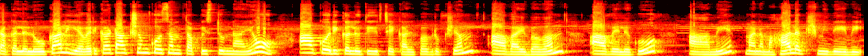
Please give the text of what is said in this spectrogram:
సకల లోకాలు ఎవరి కటాక్షం కోసం తప్పిస్తున్నాయో ఆ కోరికలు తీర్చే కల్పవృక్షం ఆ వైభవం ఆ వెలుగు ఆమె మన మహాలక్ష్మీదేవి.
